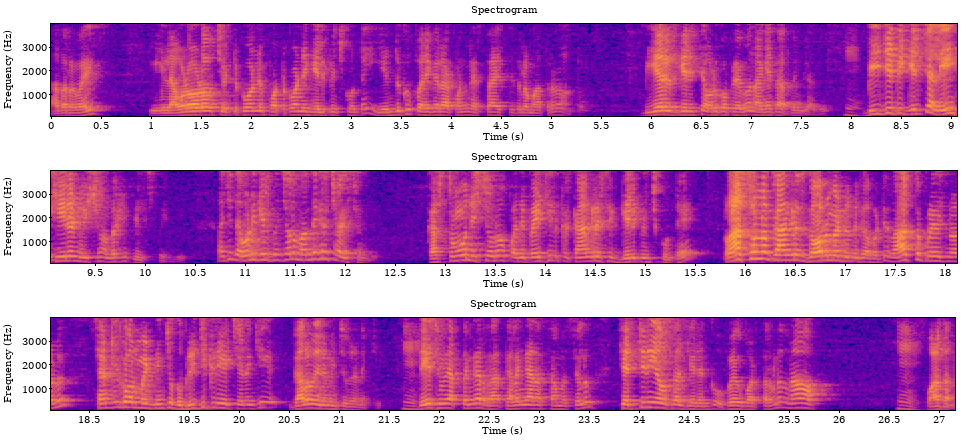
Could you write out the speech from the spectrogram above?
అదర్వైజ్ వీళ్ళు ఎవడెవడో చెట్టుకోండి పొట్టుకోండి గెలిపించుకుంటే ఎందుకు పనికి రాకుండా నిస్సాయ స్థితిలో మాత్రమే ఉంటాం. బీఆర్ఎస్ గెలిస్తే ఎవరికి ఉపయోగం నాకైతే అర్థం కాదు. Hmm. బీజేపీ గెలిచి వాళ్ళు ఏం చేయలేని విషయం అందరికీ తెలిసిపోయింది. అంటే ఎవరిని గెలిపించాలో మన దగ్గర చాయిస్ ఉంది. కష్టమో నిష్టమో పది పైచీలకు కాంగ్రెస్ గెలిపించుకుంటే రాష్ట్రంలో కాంగ్రెస్ గవర్నమెంట్ ఉంది కాబట్టి రాష్ట్ర ప్రయోజనాలు సెంట్రల్ గవర్నమెంట్ నుంచి ఒక బ్రిడ్జ్ క్రియేట్ చేయడానికి గలం వినిపించడానికి. దేశవ్యాప్తంగా తెలంగాణ సమస్యలు చర్చనీయాంశాలు చేయడానికి ఉపయోగపడతారన్నది నా. వాదన.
